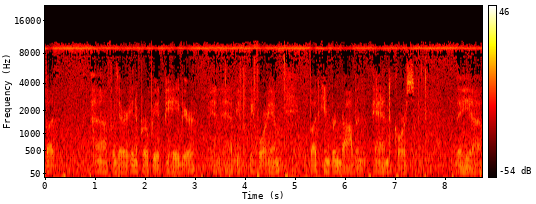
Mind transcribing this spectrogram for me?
but uh, for their inappropriate behavior and uh, before him, but in Vrindavan, and of course, they uh,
